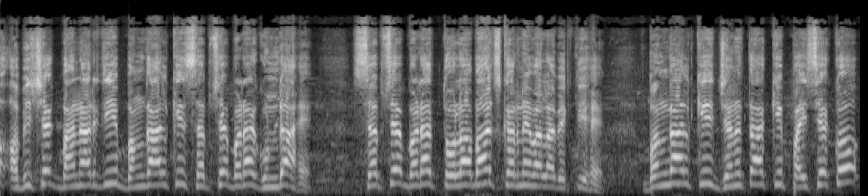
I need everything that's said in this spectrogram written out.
अभिषेक बनर्जी बंगाल की सबसे बड़ा गुंडा है। सबसे बड़ा तोलाबाज करने वाला व्यक्ति है। बंगाल की जनता की पैसे को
